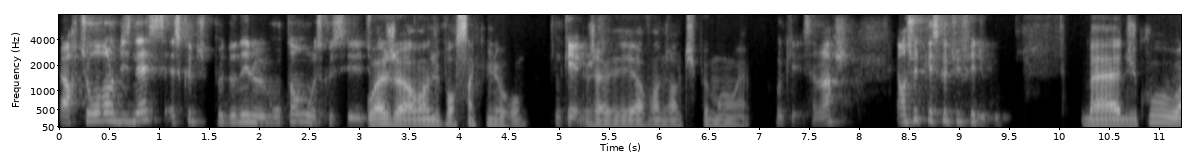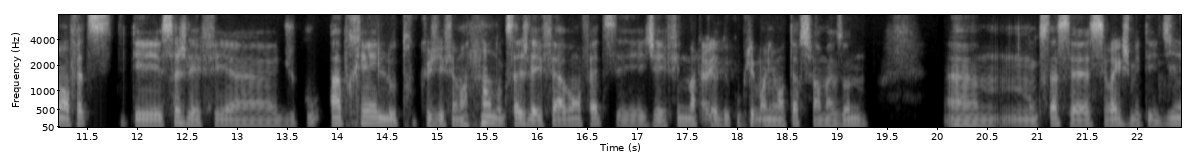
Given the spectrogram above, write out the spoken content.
alors tu revends le business est-ce que tu peux donner le montant ou est-ce que c'est Ouais, j'ai revendu pour 5000 euros. ok J'avais revendu un petit peu moins, ouais. ok ça marche ensuite qu'est-ce que tu fais du coup? Bah, du coup, ouais, en fait, c'était ça, je l'avais fait euh, du coup après l'autre truc que j'ai fait maintenant. Donc, ça, je l'avais fait avant, en fait. c'est- J'avais fait une marque Ah oui. de compléments alimentaires sur Amazon. Donc, ça, c'est vrai que je m'étais dit,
